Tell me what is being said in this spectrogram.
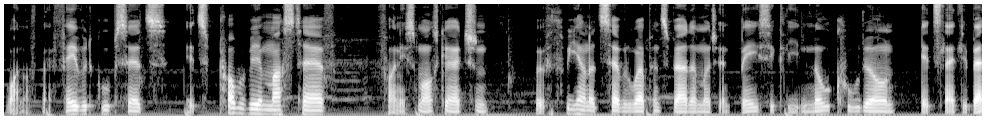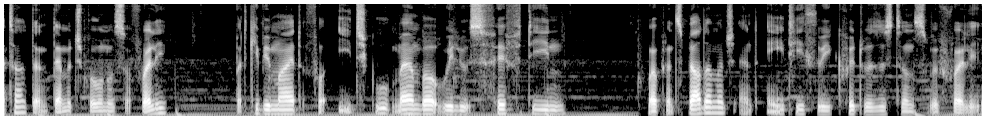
one of my favorite group sets, it's probably a must-have for any small scale action, with 307 weapon spell damage and basically no cooldown, it's slightly better than damage bonus of Rally, but keep in mind for each group member we lose 15 weapon and spell damage and 83 crit resistance with Rally.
